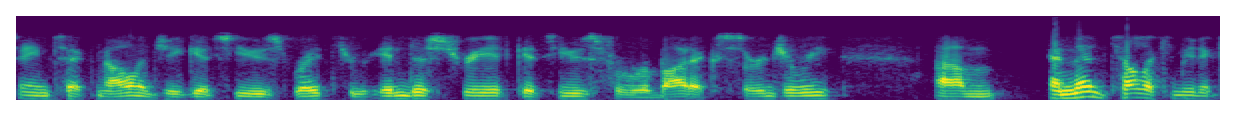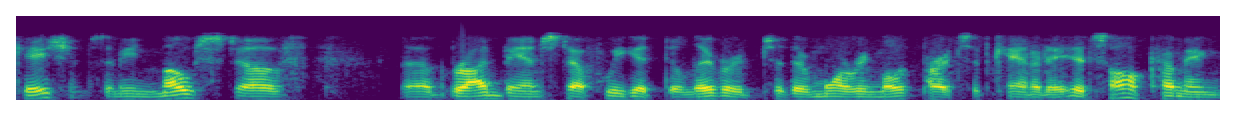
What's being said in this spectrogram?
same technology gets used right through industry. It gets used for robotic surgery. Um, and then telecommunications. I mean, most of the broadband stuff we get delivered to the more remote parts of Canada, it's all coming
